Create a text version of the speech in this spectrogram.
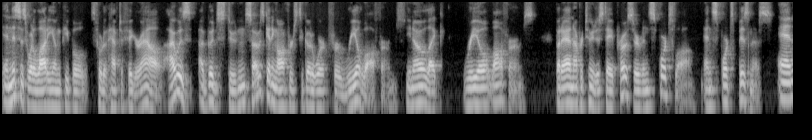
and this is what a lot of young people sort of have to figure out. I was a good student, so I was getting offers to go to work for real law firms, you know, like real law firms. But I had an opportunity to stay at ProServe in sports law and sports business. And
